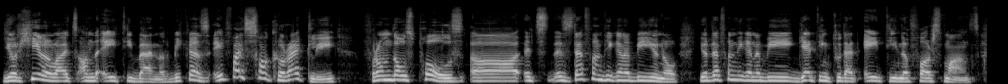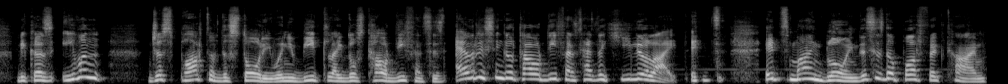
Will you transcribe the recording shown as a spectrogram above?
your Helolites on the AT banner. Because if I saw correctly, from those polls, uh, it's it's definitely gonna be, you know, you're definitely gonna be getting to that 80 in the first month. Because even just part of the story when you beat like those tower defenses. Every single tower defense has a Heliolite. It's it's mind blowing. This is the perfect time,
